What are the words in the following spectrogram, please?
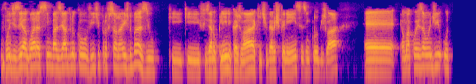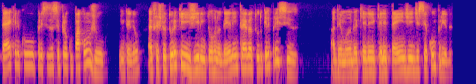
vou dizer agora assim, baseado no que eu ouvi de profissionais do Brasil, que, que fizeram clínicas lá, que tiveram experiências em clubes lá é, é uma coisa onde o técnico precisa se preocupar com o jogo, entendeu? A infraestrutura que gira em torno dele entrega tudo que ele precisa, a demanda que ele, que ele tem de, de ser cumprida.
